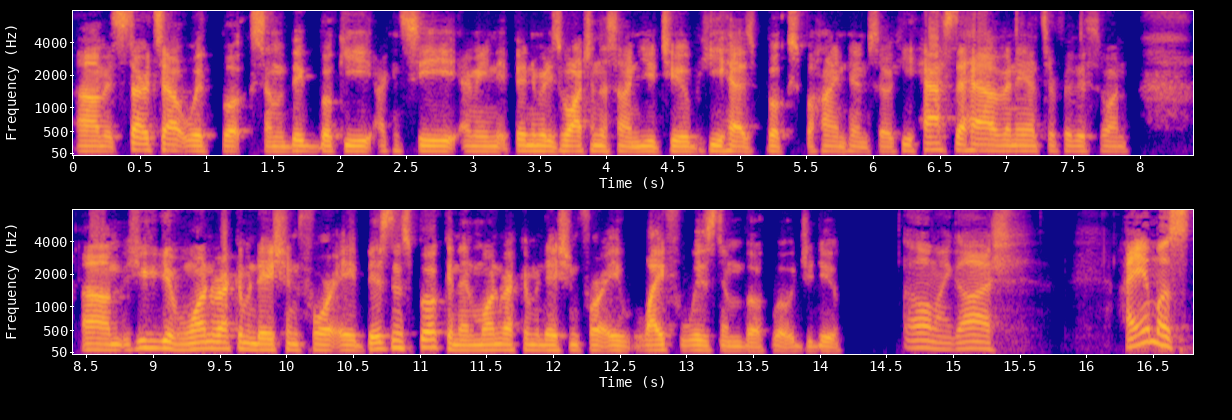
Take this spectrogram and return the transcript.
Um, it starts out with books. I'm a big bookie. I can see, I mean, if anybody's watching this on YouTube, he has books behind him. So he has to have an answer for this one. Um, if you could give one recommendation for a business book and then one recommendation for a life wisdom book, what would you do? Oh my gosh. I almost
